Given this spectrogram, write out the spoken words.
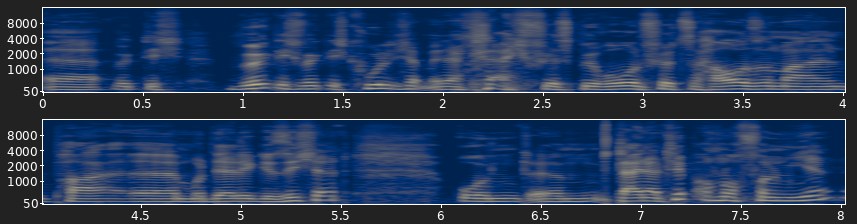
Äh, wirklich, wirklich, wirklich cool. Ich habe mir dann gleich fürs Büro und für zu Hause mal ein paar äh, Modelle gesichert. Und ähm, kleiner Tipp auch noch von mir.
